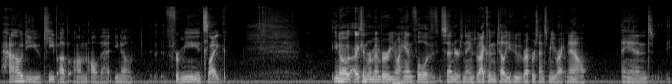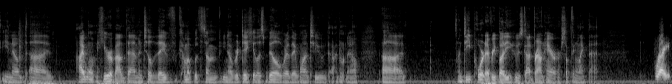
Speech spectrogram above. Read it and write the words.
how do you keep up on all that? You know, for me, it's like you know, I can remember, you know, a handful of senators' names, but I couldn't tell you who represents me right now. And, you know, uh, I won't hear about them until they've come up with some, you know, ridiculous bill where they want to, I don't know, uh, deport everybody who's got brown hair or something like that. Right.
